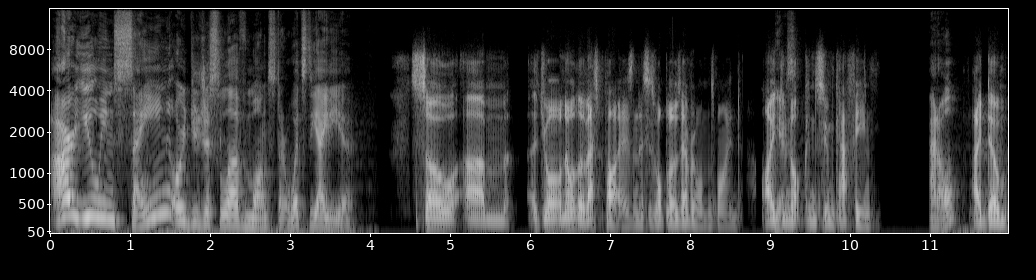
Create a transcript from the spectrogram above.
Are you insane or do you just love Monster? What's the idea? So, um, do you all know what the best part is? And this is what blows everyone's mind. I do not consume caffeine. At all? I don't.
